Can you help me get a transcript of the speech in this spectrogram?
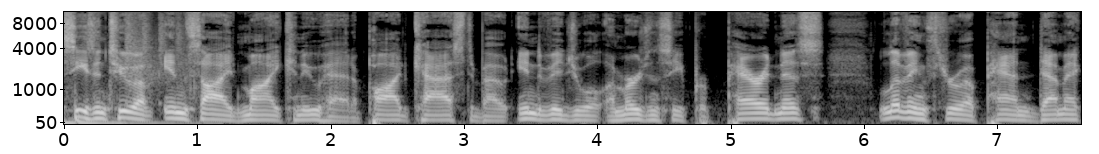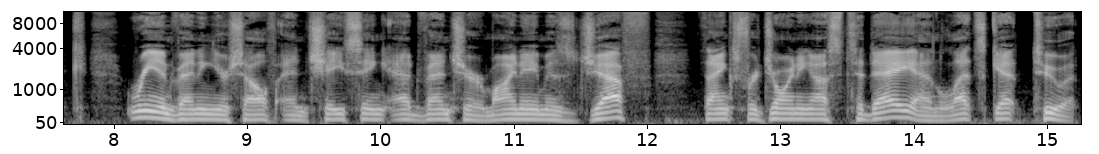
to season two of Inside My Canoe Head, a podcast about individual emergency preparedness, living through a pandemic, reinventing yourself, and chasing adventure. My name is Jeff. Thanks for joining us today, and let's get to it.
